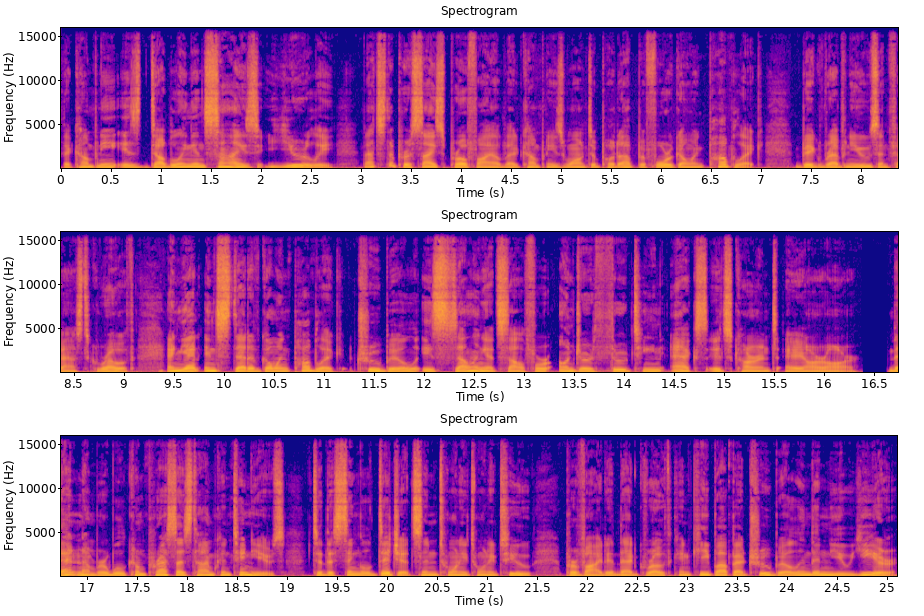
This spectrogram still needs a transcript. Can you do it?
the company is doubling in size yearly. That's the precise profile that companies want to put up before going public big revenues and fast growth. And yet, instead of going public, Truebill is selling itself for under 13x its current ARR. That number will compress as time continues to the single digits in 2022, provided that growth can keep up at Truebill in the new year.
